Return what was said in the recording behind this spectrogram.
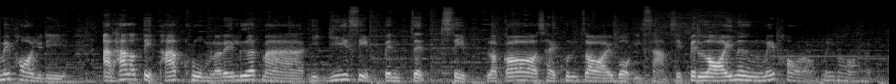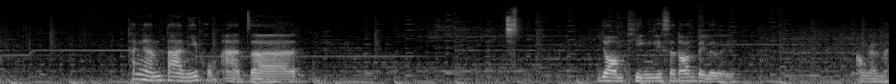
ไม่พออยู่ดีอะถ้าเราติดผ้าคลุมแล้วได้เลือดมาอีก 20 เป็น 70 แล้วก็ใช้คุณจอยบวกอีก 30 เป็นร้อยหนึ่งไม่พอไม่พอครับ ถ้างั้นตานี้ผมอาจจะ ยอมทิ้งลิซาดอนไปเลย เอางั้นไหม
